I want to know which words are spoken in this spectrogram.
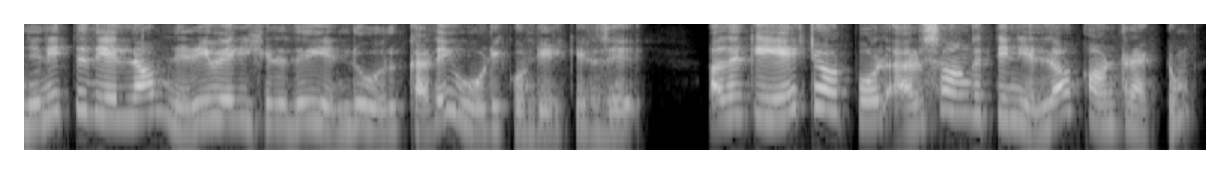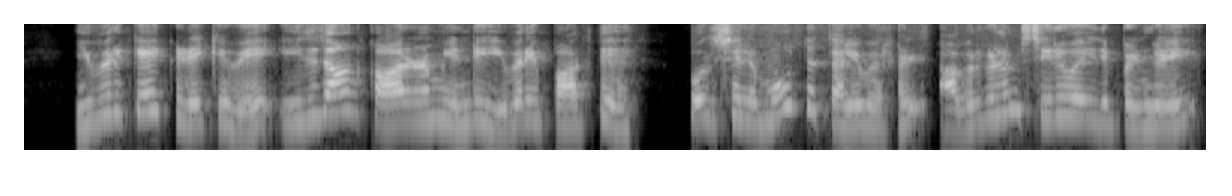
நினைத்தது எல்லாம் நிறைவேறுகிறது என்று ஒரு கதை ஓடிக்கொண்டிருக்கிறது அதற்கு ஏற்றாற்போல் அரசாங்கத்தின் எல்லா கான்ட்ராக்டும் இவருக்கே கிடைக்கவே இதுதான் காரணம் என்று இவரை பார்த்து ஒரு சில மூத்த தலைவர்கள் அவர்களும் சிறுவயது பெண்களை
